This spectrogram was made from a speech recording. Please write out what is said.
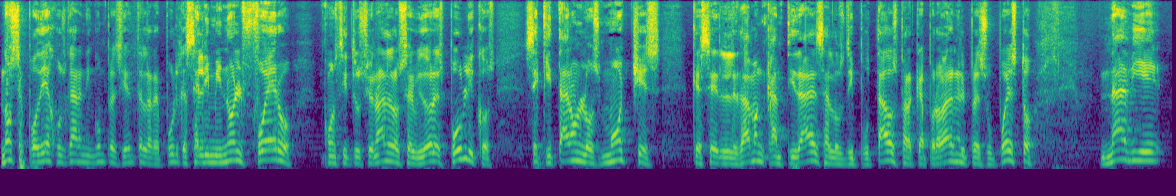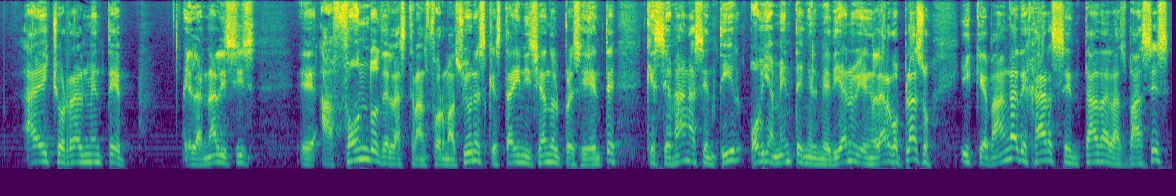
No se podía juzgar a ningún presidente de la República. Se eliminó el fuero constitucional a los servidores públicos. Se quitaron los moches que se le daban cantidades a los diputados para que aprobaran el presupuesto. Nadie ha hecho realmente el análisis eh, a fondo de las transformaciones que está iniciando el presidente, que se van a sentir obviamente en el mediano y en el largo plazo y que van a dejar sentadas las bases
